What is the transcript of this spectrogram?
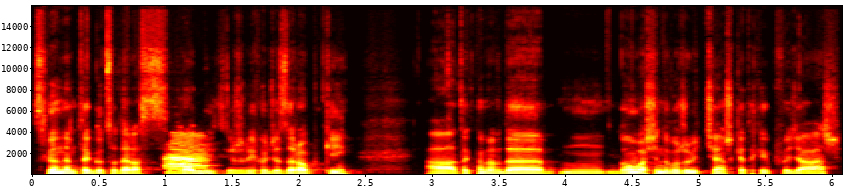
względem tego, co teraz A. robi, jeżeli chodzi o zarobki. A tak naprawdę, mm, no właśnie to może być ciężkie, tak jak powiedziałaś,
